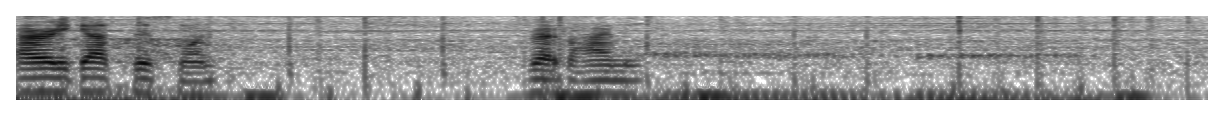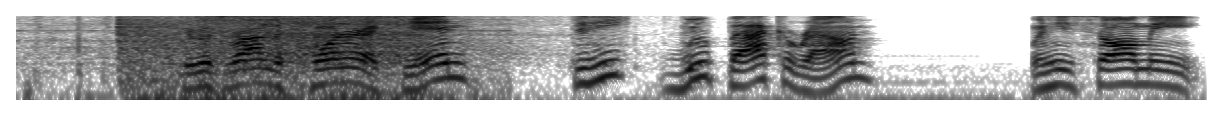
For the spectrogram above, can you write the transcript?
I already got this one. He's right behind me. He was around the corner again? Did he loop back around? When he saw me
